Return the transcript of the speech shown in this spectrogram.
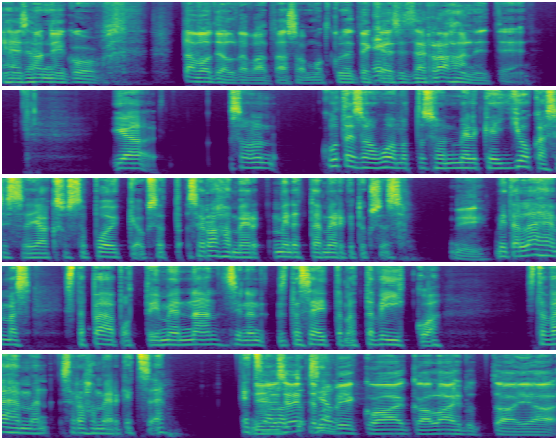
Eihän se on niin kuin tavoiteltava taso, mutta kun ne tekee sen, sen rahan eteen. Ja se on, kuten se on huomattu, se on melkein jokaisessa jaksossa poikkeuksetta. Se raha mer- menettää merkityksensä. Niin. Mitä lähemmäs sitä pääpottia mennään, sinne sitä seitsemättä viikkoa, sitä vähemmän se raha merkitsee. Et niin, eli seitsemän siellä... viikkoa aikaa laihduttaa ja,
